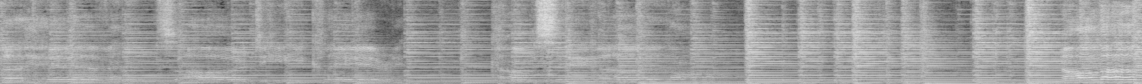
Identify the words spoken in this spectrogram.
The heavens are declaring, come sing along. And all of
